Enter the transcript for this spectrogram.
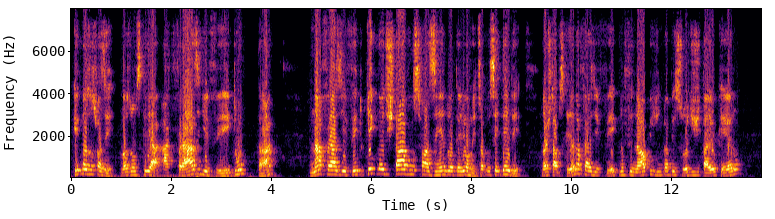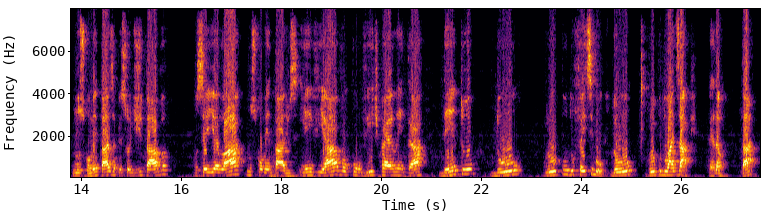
O que, que nós vamos fazer? Nós vamos criar a frase de efeito, tá? Na frase de efeito, o que, que nós estávamos fazendo anteriormente? Só para você entender nós estávamos criando a frase de efeito, no final pedindo para a pessoa digitar eu quero, nos comentários a pessoa digitava, você ia lá nos comentários e enviava o convite para ela entrar dentro do grupo do Facebook, do grupo do WhatsApp, perdão, tá?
